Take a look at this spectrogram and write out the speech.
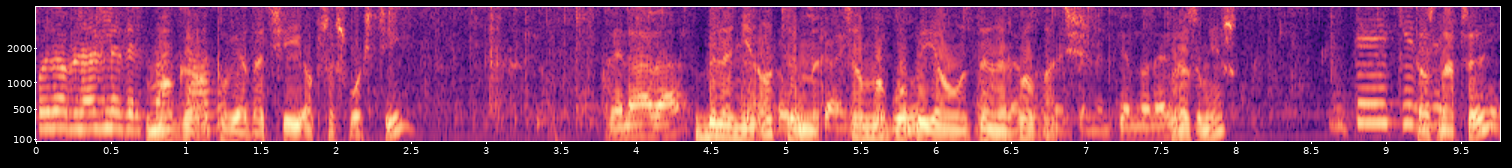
¿Puedo hablarle del Mogę opowiadać jej o przeszłości? Byle nie o tym, co mogłoby ją zdenerwować. Rozumiesz? ¿Qué quiere To znaczy?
